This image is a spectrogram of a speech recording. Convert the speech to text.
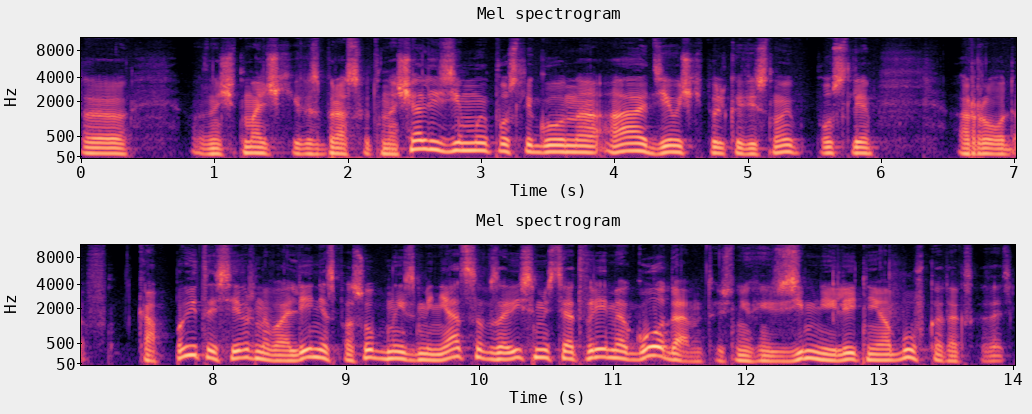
Э, значит, мальчики их сбрасывают в начале зимы после гона, а девочки только весной после родов. Копыта северного оленя способны изменяться в зависимости от времени года, то есть у них зимняя и летняя обувка, так сказать.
